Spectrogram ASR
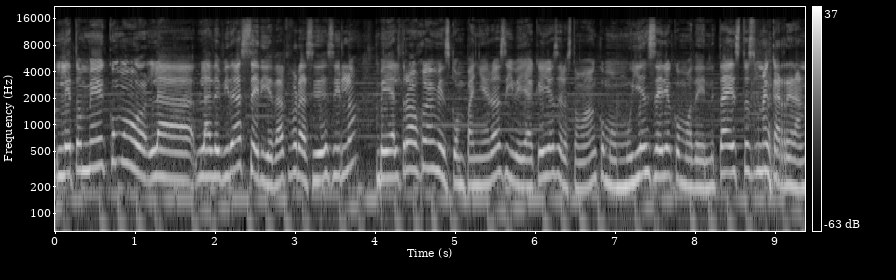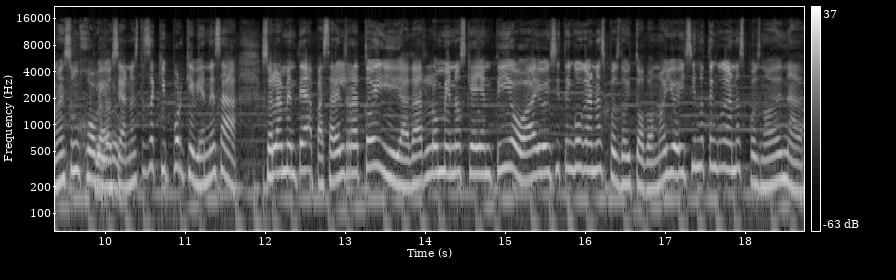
le tomé como la, la, debida seriedad, por así decirlo. Veía el trabajo de mis compañeros y veía que ellos se los tomaban como muy en serio, como de neta, esto es una carrera, no es un hobby. Claro. O sea, no estás aquí porque vienes a solamente a pasar el rato y a dar lo menos que hay en ti. O ay, hoy sí tengo ganas, pues doy todo, ¿no? Y hoy sí no tengo ganas, pues no doy nada.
